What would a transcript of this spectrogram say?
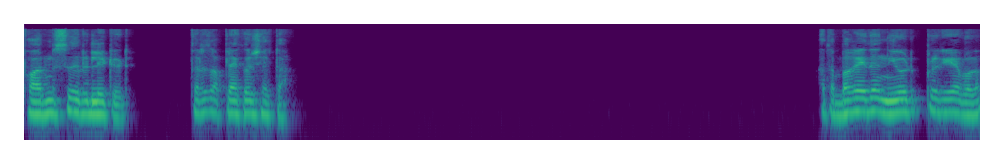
फार्मसी रिलेटेड तरच अप्लाय करू शकता. आता बघा इथं निवड प्रक्रिया बघा.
